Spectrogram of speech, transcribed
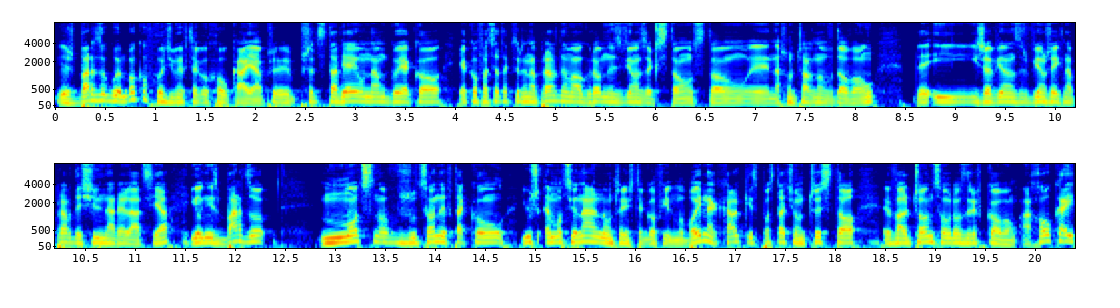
Wiesz, bardzo głęboko wchodzimy w tego Hawkeye'a. Pr- Przedstawiają nam go jako, jako faceta, który naprawdę ma ogromny związek z tą, z tą y, naszą czarną wdową y, i, i że wiąże ich naprawdę silna relacja. I on jest bardzo mocno wrzucony w taką już emocjonalną część tego filmu, bo jednak Hulk jest postacią czysto walczącą, rozrywkową, a Hawkeye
